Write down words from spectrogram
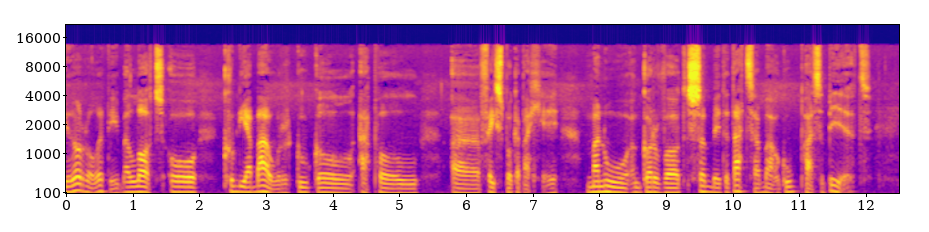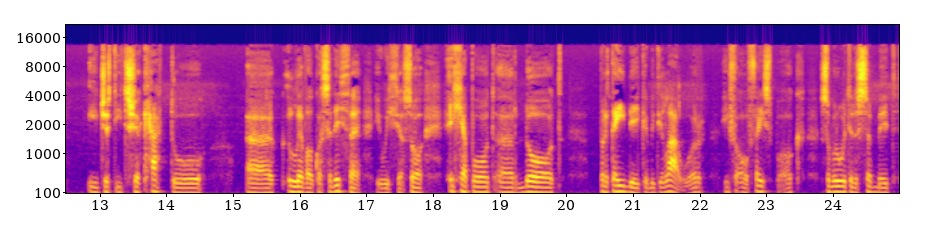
diddorol ydy, mae lot o cwmnïau mawr, Google, Apple, uh, Facebook a falle, ma' nhw yn gorfod symud y data yma o gwmpas y byd i just i trio cadw uh, lefel gwasanaethau i weithio. So, eich bod yr nod brydeinig yn mynd i lawr i o Facebook, so mae nhw wedyn yn symud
